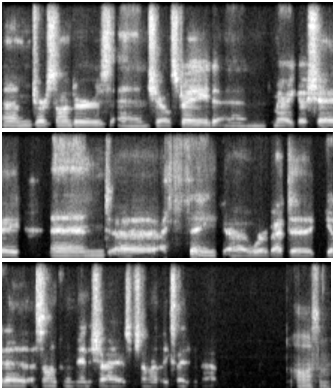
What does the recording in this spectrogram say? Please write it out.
have um, George Saunders and Cheryl Strayed and Mary Gauthier, and uh, I think uh, we're about to get a, a song from Amanda Shires, which I'm really excited about. Awesome.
